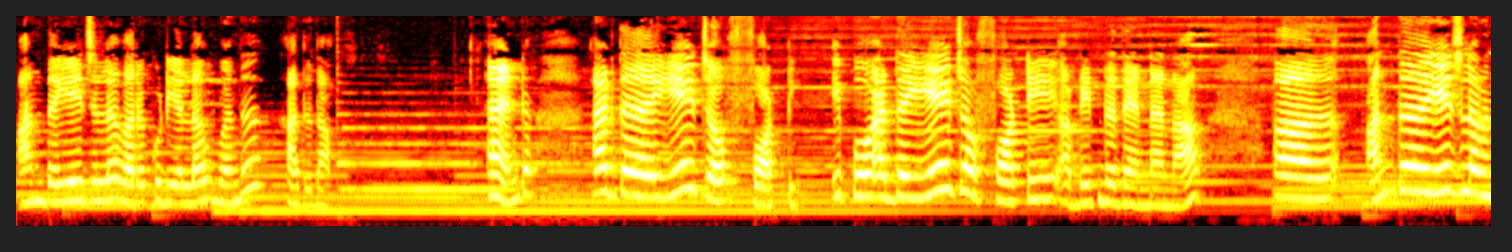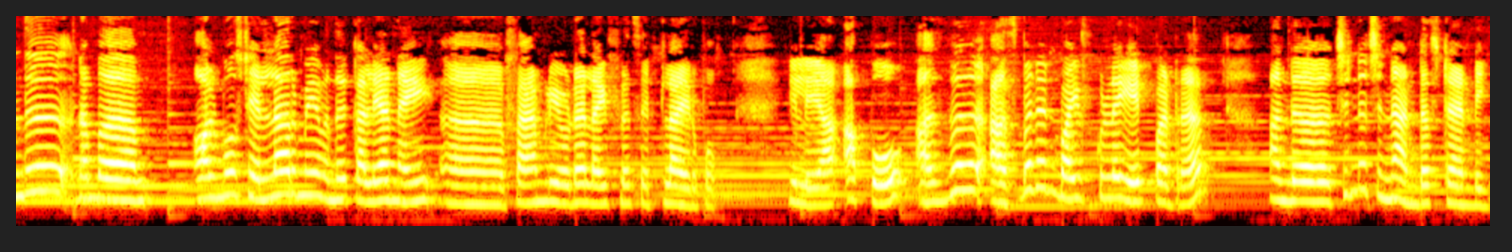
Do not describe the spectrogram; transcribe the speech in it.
அந்த ஏஜில் வரக்கூடிய லவ் வந்து அதுதான். And at the age of forty இப்போது at the age of forty அப்படின்றது என்னென்னா uh, அந்த ஏஜில் வந்து நம்ம ஆல்மோஸ்ட் எல்லாருமே வந்து கல்யாணம் ஆகி ஃபேமிலியோட லைஃப்பில் செட்டில் ஆகிருப்போம் இல்லையா? அப்போது ஹஸ்பண்ட் ஹஸ்பண்ட் அண்ட் ஒய்ஃப்குள்ளே ஏற்படுற அந்த சின்ன சின்ன அண்டர்ஸ்டாண்டிங்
